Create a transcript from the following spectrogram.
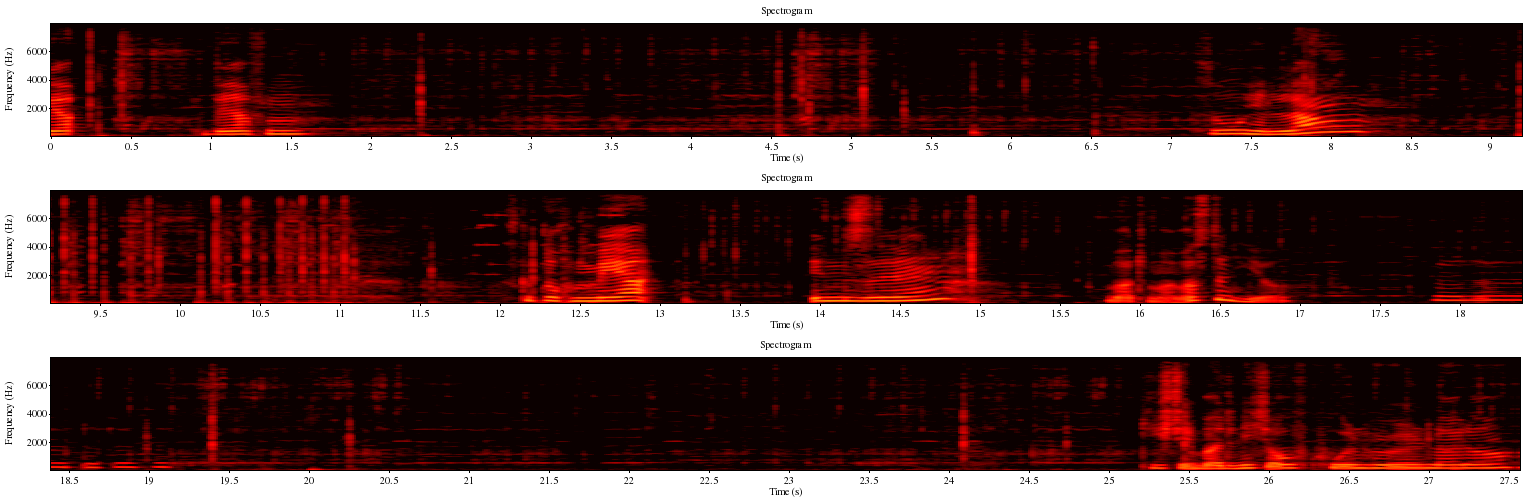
Wegwerfen. So, hier lang. Es gibt noch mehr Inseln. Warte mal, was denn hier? Die stehen beide nicht auf Kohlenhöhlen, leider.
